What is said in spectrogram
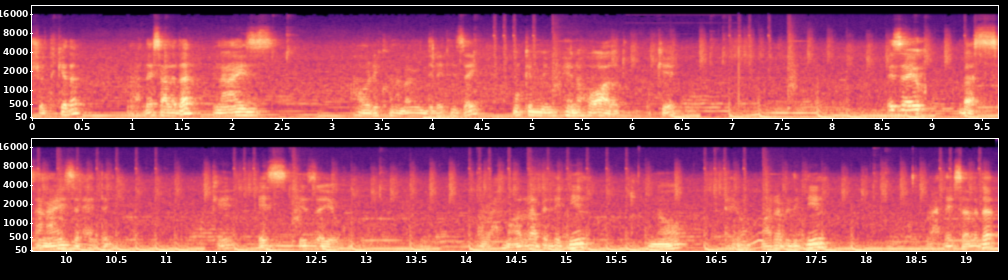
شلت كده. راح دايس على ده. إن أنا عايز هوريكم أنا بعمل delete إزاي. ممكن من هنا هو على طول. okay. ازيكم بس أنا عايز الحتة دي. okay از ازيكم أروح مقرب الاثنين. no أيوه مقرب الاثنين. أروح دايس على ده.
